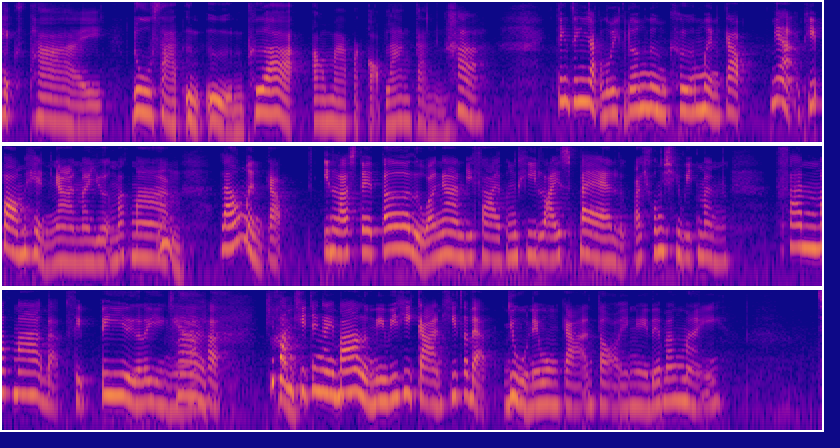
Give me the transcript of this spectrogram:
textile ดูศาสตร์อื่นๆ เพื่อเอามาประกอบร่างกันค่ะ จริง ๆ อยากรู้อีกเรื่องหนึ่งคือเหมือนกับเนี่ยพี่ปอมเห็นงานมาเยอะมากอืมๆแล้วเหมือนกับ Illustrator หรือว่างานดีไซน์บางที lifespan หรือว่าช่วงชีวิตมัน สั้นมากๆแบบ 10 ปีหรืออะไรอย่างเงี้ยใช่ค่ะ พี่ปอมค่ะคิดยังไงบ้างหรือมีวิธีการที่จะแบบอยู่ในวงการต่อยังไงได้บ้างไหม จ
